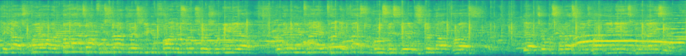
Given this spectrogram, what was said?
We are the Mad Apple Circus. You can find us on social media. We're going to be playing plenty of festivals this year. Just look out for us. Yeah, drop us a message, whatever you need. It's been amazing.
